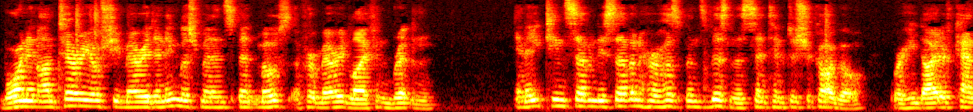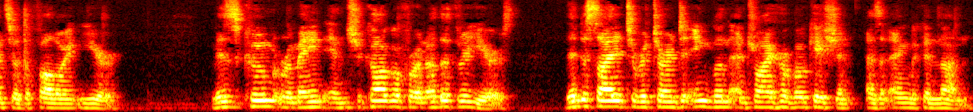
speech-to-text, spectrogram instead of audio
Born in Ontario, she married an Englishman and spent most of her married life in Britain. In 1877, her husband's business sent him to Chicago, where he died of cancer the following year. Ms. Coome remained in Chicago for another three years, then decided to return to England and try her vocation as an Anglican nun.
